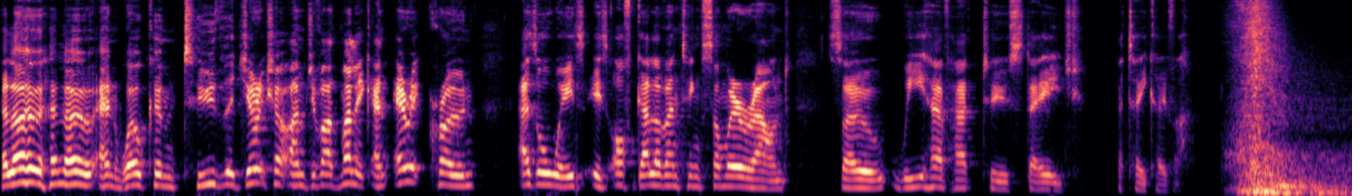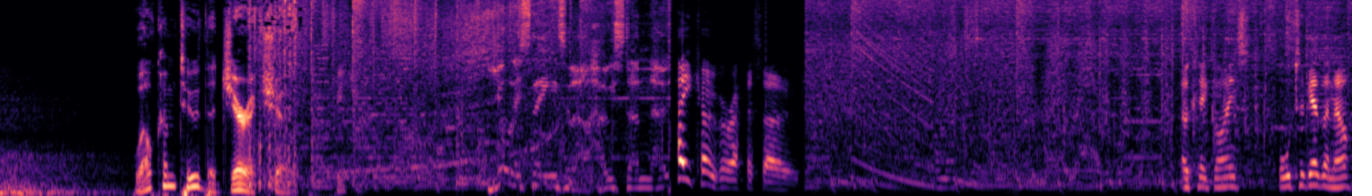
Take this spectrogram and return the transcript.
Hello, hello, and welcome to the Jerich Show. I'm Javvad Malik, and Erich Kron, as always, is off gallivanting somewhere around. So we have had to stage a takeover. Welcome to the Jerich Show. You're listening to the Host Unknown. takeover episode. Okay, guys, all together now.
